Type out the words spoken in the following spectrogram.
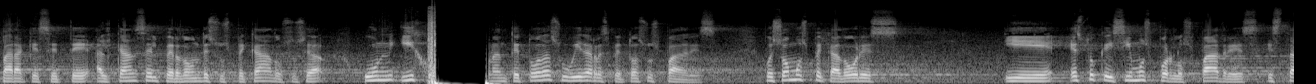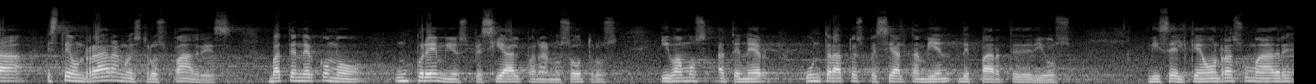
para que se te alcance el perdón de sus pecados. O sea, un hijo durante toda su vida respetó a sus padres, pues somos pecadores. Y esto que hicimos por los padres, esta, este honrar a nuestros padres, va a tener como un premio especial para nosotros y vamos a tener un trato especial también de parte de Dios. Dice, el que honra a su madre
